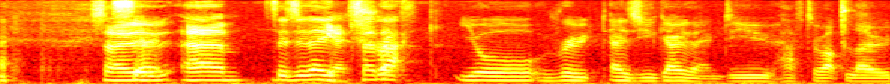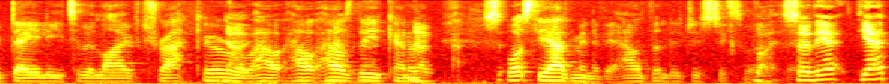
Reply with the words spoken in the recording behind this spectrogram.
so, So- um, So do they Yeah, so track that's- your route as you go? Then do you have to upload daily to a live tracker, No. or how, how how's the kind of no. So- what's the admin of it? How's the logistics work? Right. So the the, ad,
